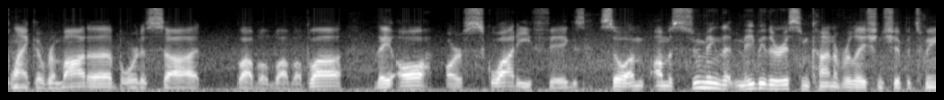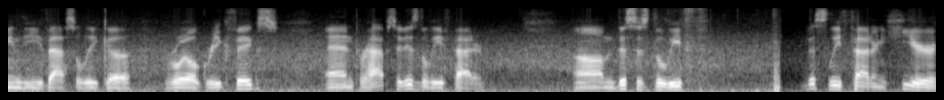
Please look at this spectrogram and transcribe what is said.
Blanca Ramada, Bordesat blah blah blah blah blah. They all are squatty figs. So I'm, I'm assuming that maybe there is some kind of relationship between the Vasilika Royal Greek figs and perhaps it is the leaf pattern. Um, this is the leaf, this leaf pattern here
